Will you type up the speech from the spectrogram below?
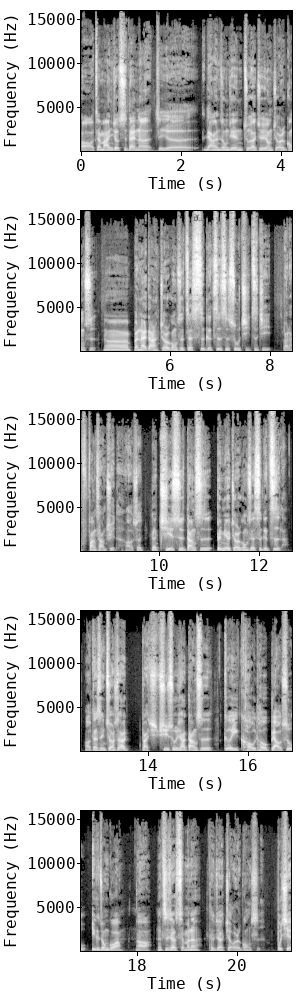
哦，在马英九时代呢，这个两岸中间主要就用九二共识。那本来当然九二共识这四个字是苏起自己把它放上去的哦，说那其实当时并没有九二共识这四个字了哦，但是你主要是要把叙述一下当时各以口头表述一个中国啊，哦，那这叫什么呢？它叫九二共识，不写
